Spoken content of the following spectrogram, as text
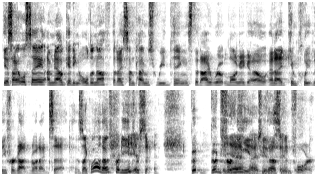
Yes, I will say I'm now getting old enough that I sometimes read things that I wrote long ago and I'd completely forgotten what I'd said. It's like, wow that was pretty interesting. yeah. Good good for yeah, me in 2004.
